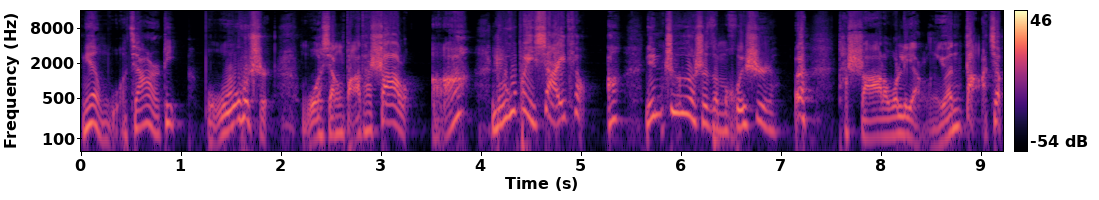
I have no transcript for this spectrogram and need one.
念我家二弟？不是，我想把他杀了啊！刘备吓一跳您这是怎么回事啊？呃，他杀了我两员大将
